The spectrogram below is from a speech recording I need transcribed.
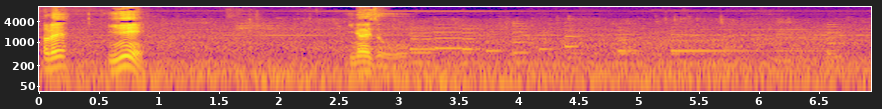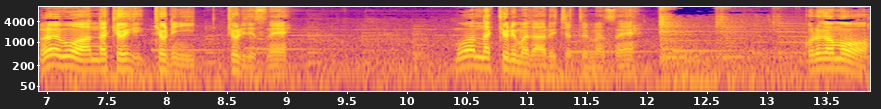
あれ？いねえ。いないぞ。えもうあんな距離距離に距離ですね。もうあんな距離まで歩いちゃってますね。これがも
